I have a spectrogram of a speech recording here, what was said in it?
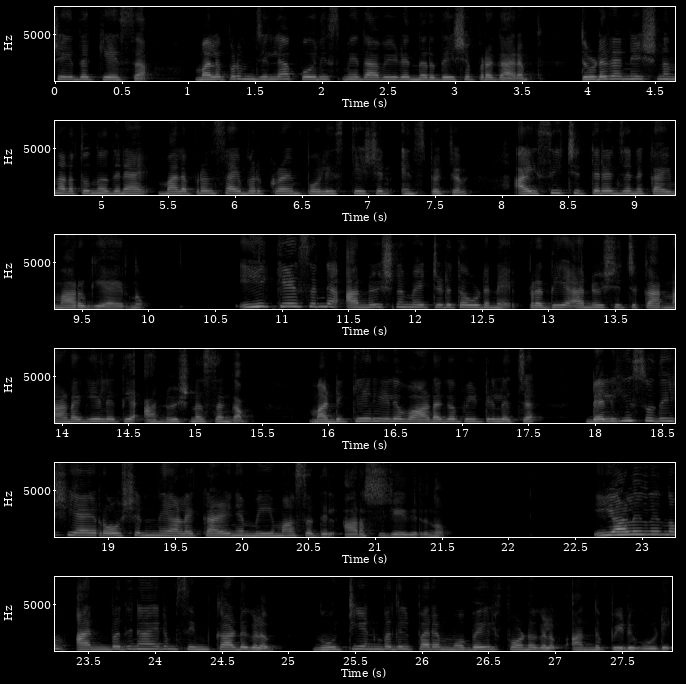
ചെയ്ത കേസ് മലപ്പുറം ജില്ലാ പോലീസ് മേധാവിയുടെ നിർദ്ദേശപ്രകാരം തുടരന്വേഷണം നടത്തുന്നതിനായി Malappuram cyber crime police station inspector I C ചിത്തരഞ്ജന് കൈമാറുകയായിരുന്നു. ഈ കേസിന്റെ അന്വേഷണം ഏറ്റെടുത്ത ഉടനെ പ്രതിയെ അന്വേഷിച്ച് കർണാടകയിലെത്തിയ അന്വേഷണ സംഘം മടിക്കേരിയിലെ വാടക വീട്ടിൽ വെച്ച് ഡൽഹി സ്വദേശിയായ റോഷൻ എന്നയാളെ കഴിഞ്ഞ മെയ് മാസത്തിൽ അറസ്റ്റ് ചെയ്തിരുന്നു. ഇയാളിൽ നിന്നും അൻപതിനായിരം സിം കാർഡുകളും നൂറ്റി എൺപതിൽ പരം മൊബൈൽ ഫോണുകളും അന്ന് പിടികൂടി.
